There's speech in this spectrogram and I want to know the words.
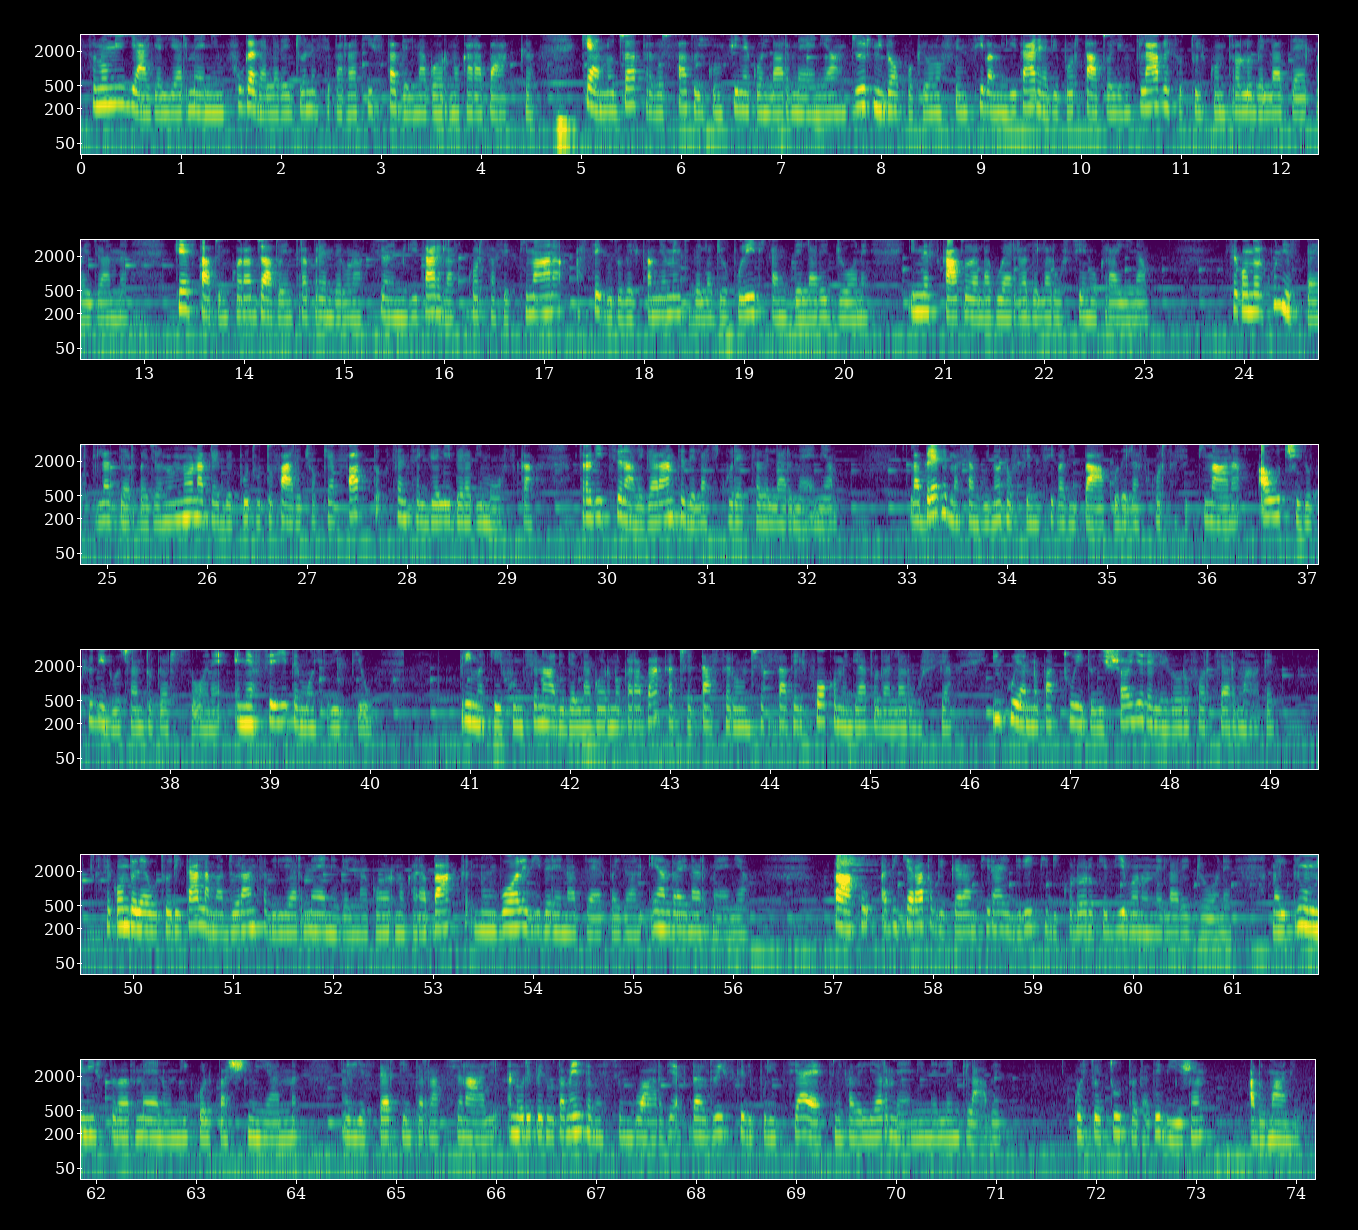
Sono migliaia gli armeni in fuga dalla regione separatista del Nagorno-Karabakh, che hanno già attraversato il confine con l'Armenia, giorni dopo che un'offensiva militare ha riportato l'enclave sotto il controllo dell'Azerbaijan, che è stato incoraggiato a intraprendere un'azione militare la scorsa settimana a seguito del cambiamento della geopolitica della regione innescato dalla guerra della Russia in Ucraina. Secondo alcuni esperti l'Azerbaijan non avrebbe potuto fare ciò che ha fatto senza il via libera di Mosca, tradizionale garante della sicurezza dell'Armenia. La breve ma sanguinosa offensiva di Baku della scorsa settimana ha ucciso più di 200 persone e ne ha ferite molte di più, prima che i funzionari del Nagorno-Karabakh accettassero un cessate il fuoco mediato dalla Russia, in cui hanno pattuito di sciogliere le loro forze armate. Secondo le autorità, la maggioranza degli armeni del Nagorno-Karabakh non vuole vivere in Azerbaijan e andrà in Armenia. Baku ha dichiarato che garantirà i diritti di coloro che vivono nella regione, ma il primo ministro armeno Nikol Pashinyan e gli esperti internazionali hanno ripetutamente messo in guardia dal rischio di pulizia etnica degli armeni nell'enclave. Questo è tutto da The Vision, a domani.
